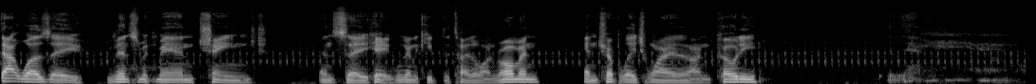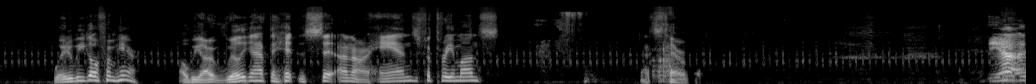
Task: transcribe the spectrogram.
that was a Vince McMahon change, and say, hey, we're going to keep the title on Roman, and Triple H wanted it on Cody. Where do we go from here? Are we are really gonna have to hit and sit on our hands for three months? That's terrible. Yeah,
